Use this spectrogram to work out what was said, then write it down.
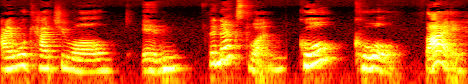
I will catch you all in the next one. Cool? Cool. Bye.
